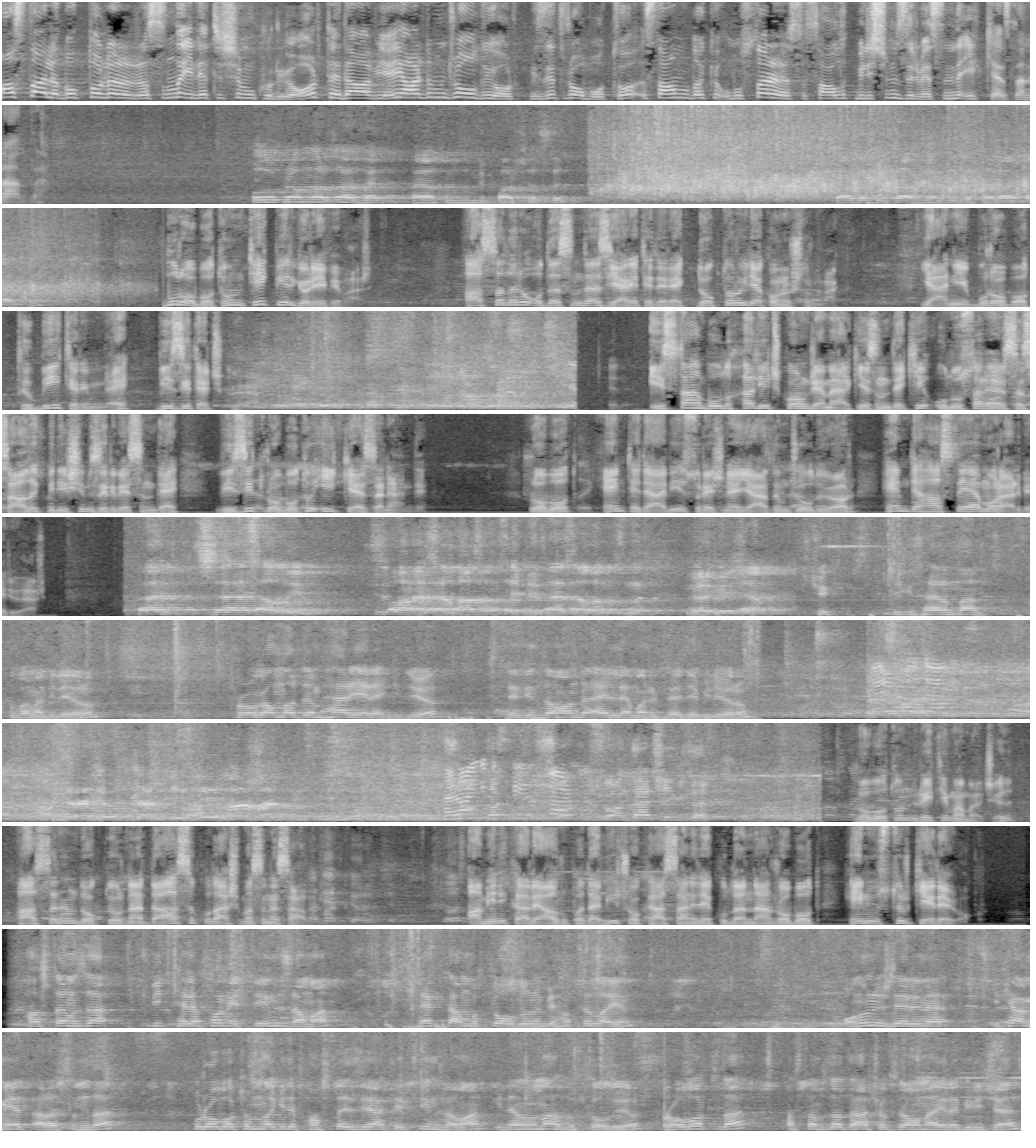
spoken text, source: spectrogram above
Hastayla doktorlar arasında iletişim kuruyor, tedaviye yardımcı oluyor. Vizit robotu İstanbul'daki Uluslararası Sağlık Bilişim Zirvesi'nde ilk kez denendi. Hologramlar zaten hayatımızın bir parçası. Sağdaki tahminlerinde de selam versin. Bu robotun tek bir görevi var. Hastaları odasında ziyaret ederek doktoruyla konuşturmak. Yani bu robot tıbbi terimle vizite çıkıyor. İstanbul Haliç Kongre Merkezi'ndeki Uluslararası Sağlık Bilişim Zirvesi'nde vizit robotu ilk kez denendi. Robot hem tedavi sürecine yardımcı oluyor hem de hastaya moral veriyor. Ben size el sallayayım. Siz bana el sallarsanız hepiniz el sallamasını görebileceğim. Küçük bilgisayarımdan kullanabiliyorum. Programladığım her yere gidiyor. İstediğim zaman da elle manipüle edebiliyorum. Anda her şey güzel. Robotun üretim amacı hastanın doktoruna daha sık ulaşmasını sağlamak. Amerika ve Avrupa'da birçok hastanede kullanılan robot henüz Türkiye'de yok. Hastanıza bir telefon ettiğiniz zaman ne kadar mutlu olduğunu bir hatırlayın. Onun üzerine iki ameliyat arasında bu robotumla gidip hastayı ziyaret ettiğim zaman inanılmaz mutlu oluyor. Robotla hastamıza daha çok zaman ayırabileceğiz.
